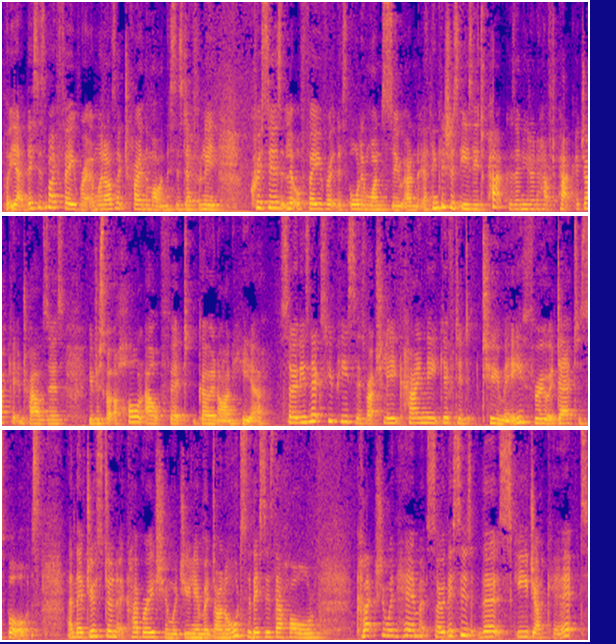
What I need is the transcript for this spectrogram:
But yeah this is my favorite. And when I was like trying them on this is definitely Chris's little favorite this all-in-one suit. And I think it's just easy to pack because then you don't have to pack a jacket and trousers. You've just got a whole outfit going on here. So these next few pieces were actually kindly gifted to me through Dare to Sports. And they've just done a collaboration with Julien Macdonald. So this is their whole collection with him. So this is the ski jacket.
